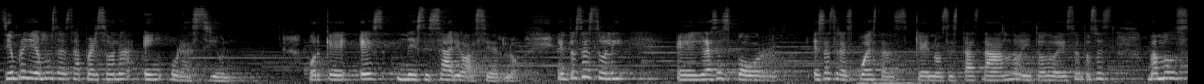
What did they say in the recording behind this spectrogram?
Siempre llevamos a esa persona en oración, porque es necesario hacerlo. Entonces, Zuli, eh, gracias por esas respuestas que nos estás dando y todo eso. Entonces, vamos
